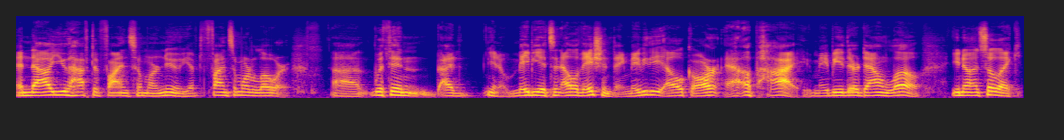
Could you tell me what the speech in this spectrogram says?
and now you have to find somewhere new. You have to find somewhere lower. Uh, within I, you know maybe it's an elevation thing. Maybe the elk are up high. Maybe they're down low. You know and so like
